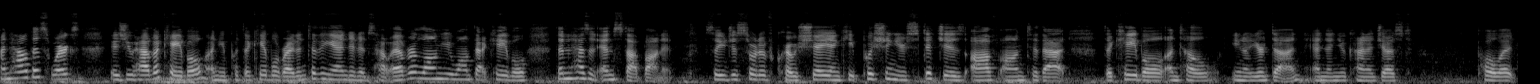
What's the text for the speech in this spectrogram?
And how this works is you have a cable and you put the cable right into the end and it's however long you want that cable, then it has an end stop on it. So you just sort of crochet and keep pushing your stitches off onto that, the cable until, you know, you're done. And then you kind of just pull it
